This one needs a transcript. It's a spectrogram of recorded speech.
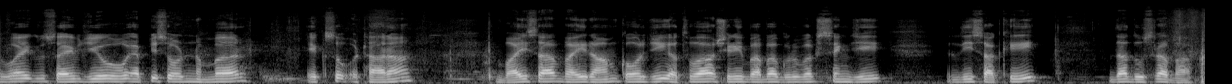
ਵਾਹਿਗੁਰੂ ਸਾਹਿਬ ਜੀਓ episode number 118 ਭਾਈ ਸਾਹਿਬ, ਭਾਈ ਰਾਮ ਕੌਰ ਜੀ, ਅਥਵਾ ਸ਼੍ਰੀ ਬਾਬਾ ਗੁਰਬਖਸ਼ ਸਿੰਘ ਜੀ ਦੀ ਸਾਖੀ ਦਾ ਦੂਸਰਾ ਭਾਗ।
